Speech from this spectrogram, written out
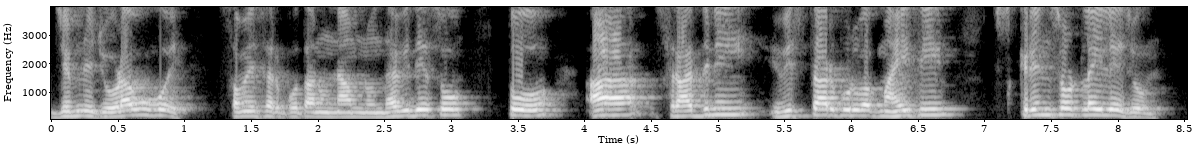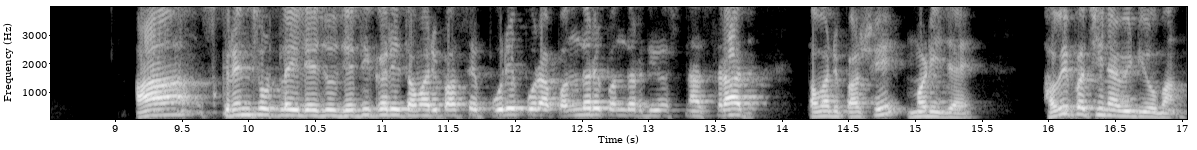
જેમને જોડાવવું હોય, સમયસર પોતાનું નામ નોંધાવી દેશો. તો આ શ્રાદ્ધની વિસ્તારપૂર્વક માહિતી સ્ક્રીનશોટ લઈ લેજો. આ સ્ક્રીનશોટ લઈ લેજો, જેથી કરી તમારી પાસે પૂરેપૂરા પંદરે પંદર દિવસના શ્રાદ્ધ તમારી પાસે મળી જાય. હવે પછીના વિડીયોમાં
